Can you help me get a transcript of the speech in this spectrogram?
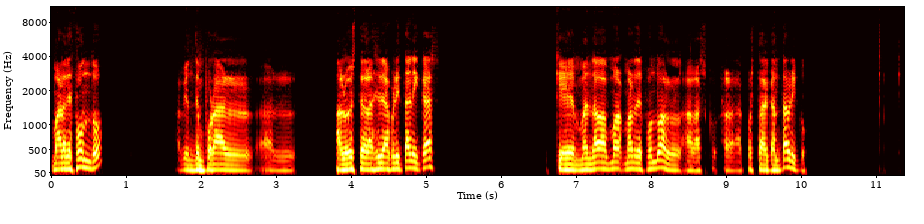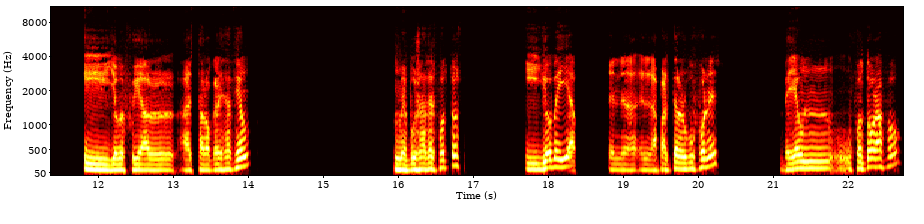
mar de fondo había un temporal al, al oeste de las Islas Británicas que mandaba más de fondo a, la costa del Cantábrico. Y yo me fui a esta localización, me puse a hacer fotos y yo veía en la, parte de los bufones, veía un, fotógrafo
